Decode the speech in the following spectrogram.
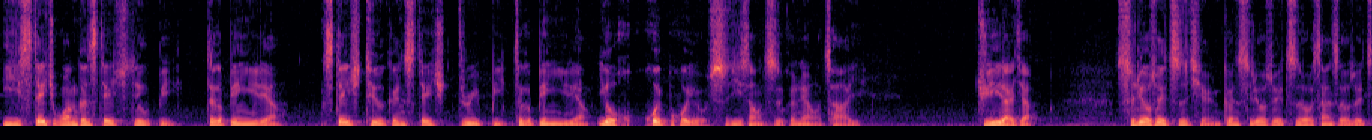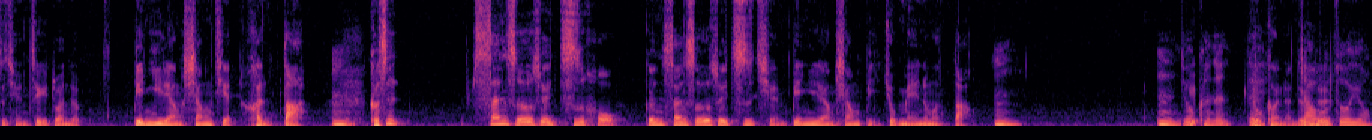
以 stage one 跟 stage two 比，这个变异量；stage two 跟 stage three 比，这个变异量又会不会有实际上质跟量的差异？举例来讲，十六岁之前跟十六岁之后，三十二岁之前这一段的变异量相减很大，嗯，可是三十二岁之后跟三十二岁之前变异量相比就没那么大，嗯嗯，有可能，对有可能对交不对？互作用。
